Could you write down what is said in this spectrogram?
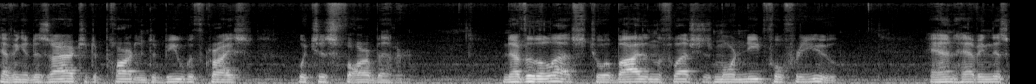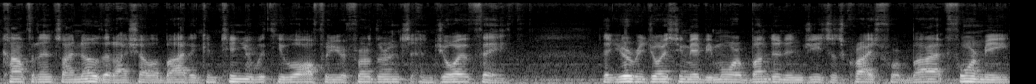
having a desire to depart and to be with Christ, which is far better. Nevertheless, to abide in the flesh is more needful for you. And having this confidence, I know that I shall abide and continue with you all for your furtherance and joy of faith, that your rejoicing may be more abundant in Jesus Christ for, by, for me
